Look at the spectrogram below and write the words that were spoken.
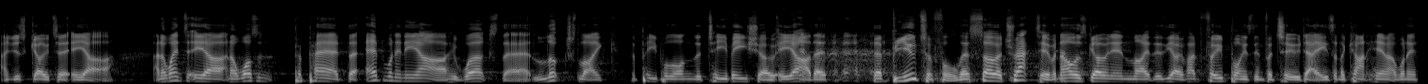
and just go to ER. And I went to ER, and I wasn't prepared that everyone in ER who works there looks like the people on the TV show ER. They're, they're beautiful, they're so attractive. And I was going in like, you know, I've had food poisoning for two days, and I can't hear of one ear.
